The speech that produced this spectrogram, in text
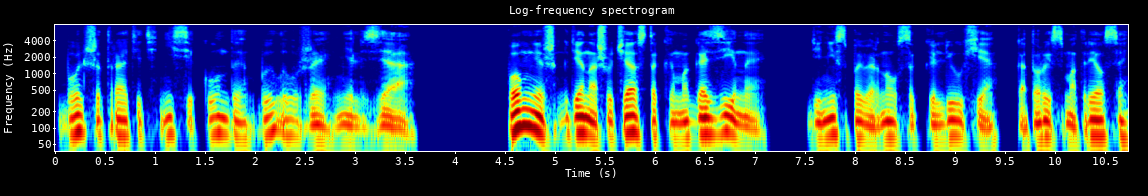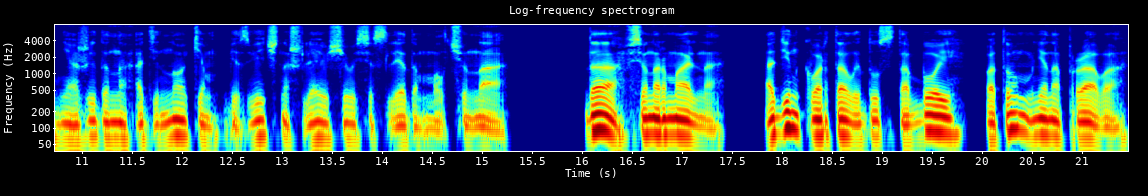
больше тратить ни секунды было уже нельзя. «Помнишь, где наш участок и магазины?» Денис повернулся к Илюхе, который смотрелся неожиданно одиноким, без вечно шляющегося следом молчуна. «Да, все нормально. Один квартал иду с тобой, потом мне направо.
